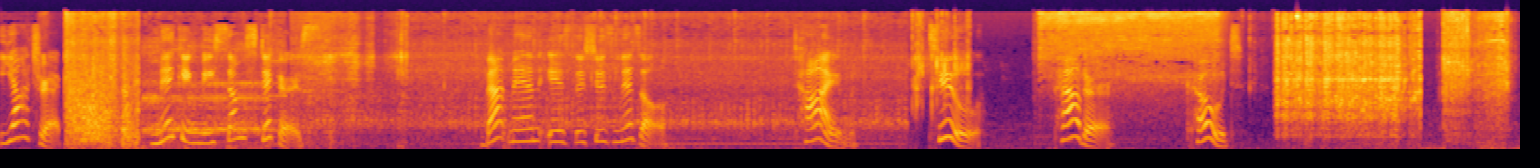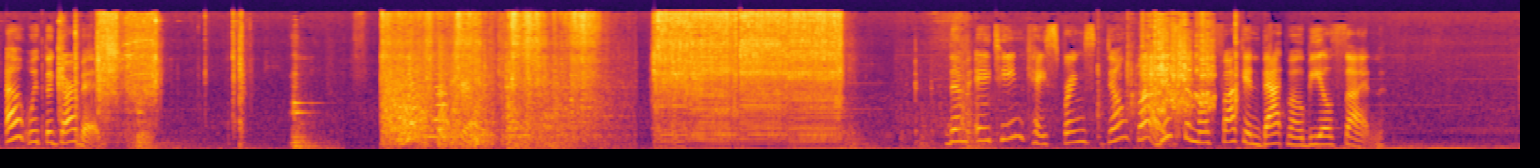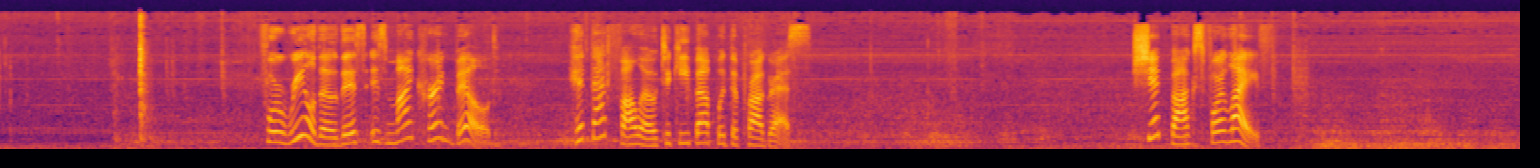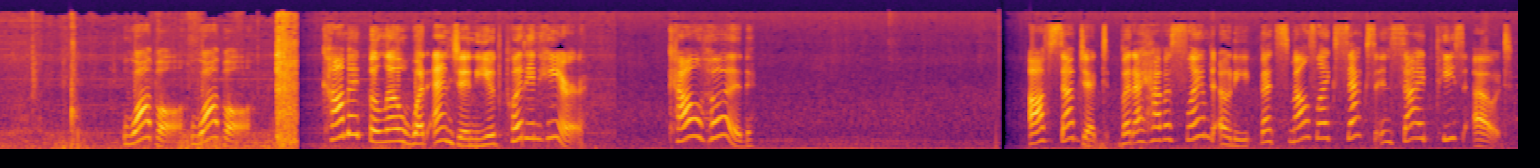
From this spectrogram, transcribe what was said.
Yatrip. Making me some stickers. Batman is the shiznizzle. Time. Two. Powder. Coat. Out with the garbage. Them 18k springs don't budge. This the most fucking Batmobile, son. For real though, this is my current build. Hit that follow to keep up with the progress. Shitbox for life. Wobble, wobble. Comment below what engine you'd put in here. Cowl hood. Off subject, but I have a slammed Audi that smells like sex inside. Peace out.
